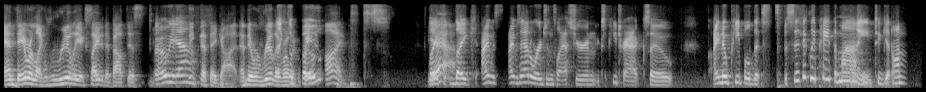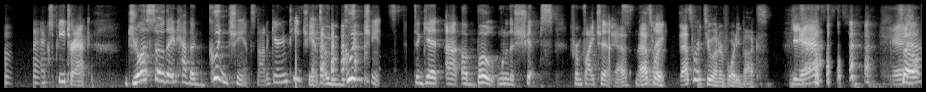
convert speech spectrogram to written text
And they were like really excited about this oh yeah. thing that they got. And they were really Like were like, boat? Like Yeah. like I was I was at Origins last year in XP track, so I know people that specifically paid the money to get on XP track just so they'd have a good chance, not a guaranteed chance, a good chance to get uh, a boat, one of the ships from Five Chins. Yeah, that's, that's where like, that's where 240 bucks. yeah. So,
